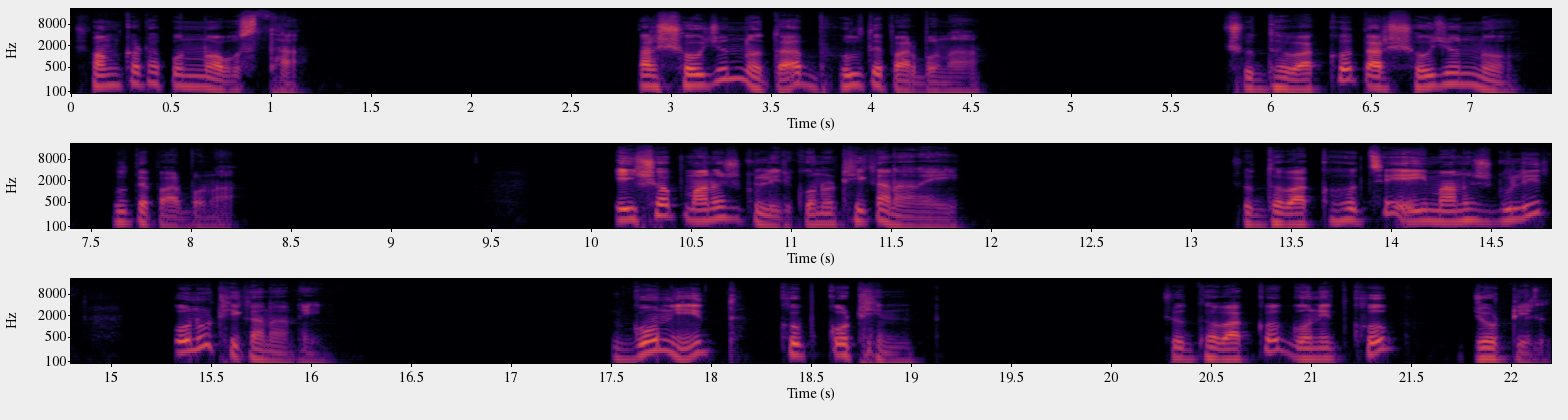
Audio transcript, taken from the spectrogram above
সংকটাপন্ন অবস্থা। তার সৌজন্যতা ভুলতে পারব না। শুদ্ধ বাক্য, তার সৌজন্য ভুলতে পারব না। এইসব মানুষগুলির কোনো ঠিকানা নেই। শুদ্ধ বাক্য হচ্ছে, এই মানুষগুলির কোনো ঠিকানা নেই। গণিত খুব কঠিন। শুদ্ধ বাক্য, গণিত খুব জটিল।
